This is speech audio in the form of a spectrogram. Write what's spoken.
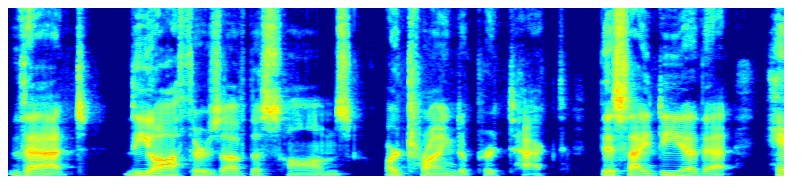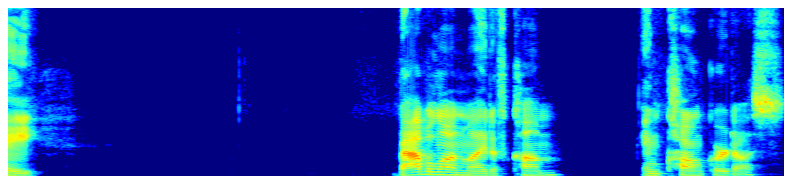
that the authors of the Psalms are trying to protect. This idea that, hey, Babylon might have come and conquered us,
